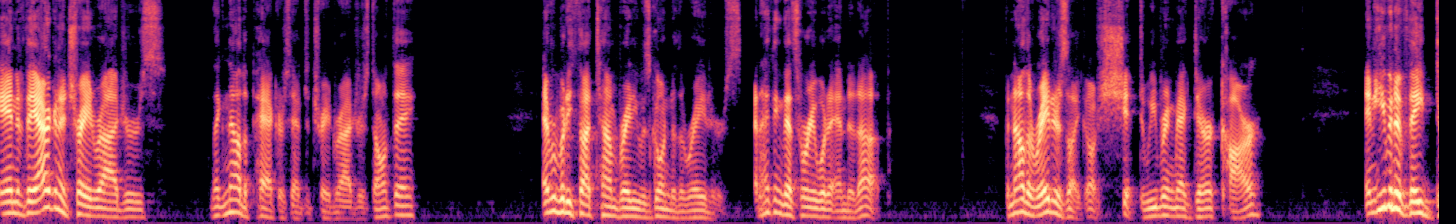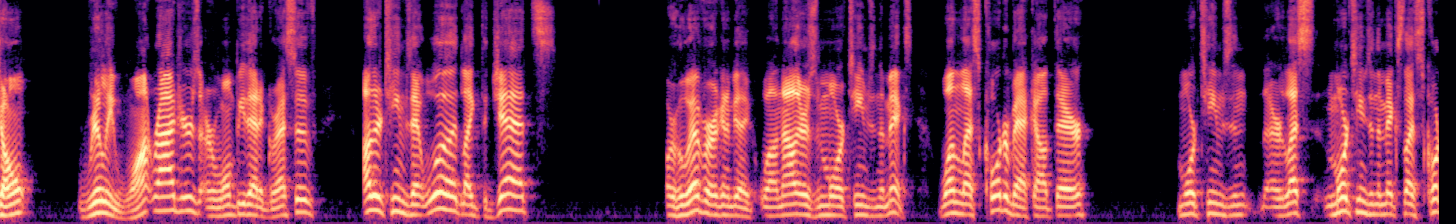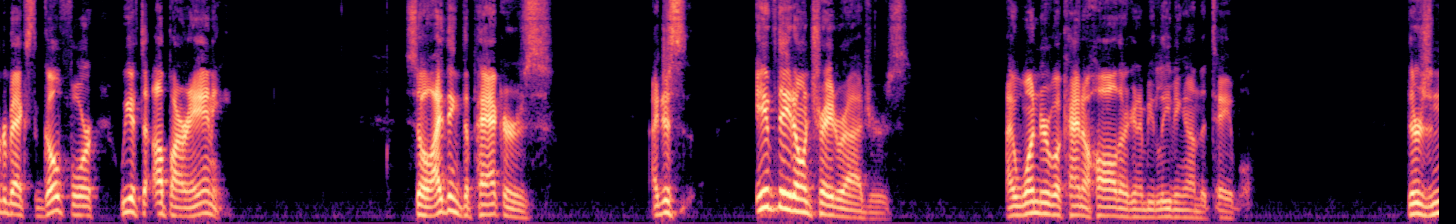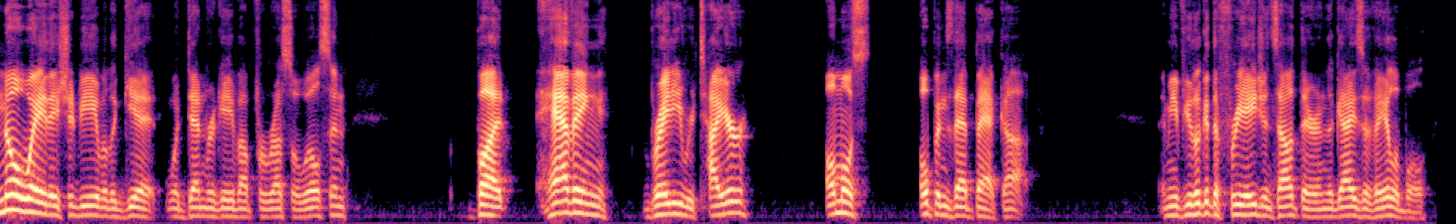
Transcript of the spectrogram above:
And if they are going to trade Rodgers, like now the Packers have to trade Rodgers, don't they? Everybody thought Tom Brady was going to the Raiders, and I think that's where he would have ended up. But now the Raiders like, oh shit, do we bring back Derek Carr? And even if they don't really want Rodgers or won't be that aggressive, other teams that would, like the Jets, or whoever are going to be like, well, now there's more teams in the mix. One less quarterback out there, more teams in or less more teams in the mix, less quarterbacks to go for. We have to up our ante. So I think the Packers, I just if they don't trade Rodgers, I wonder what kind of haul they're going to be leaving on the table. There's no way they should be able to get what Denver gave up for Russell Wilson. But having Brady retire almost opens that back up. I mean, if you look at the free agents out there and the guys available,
